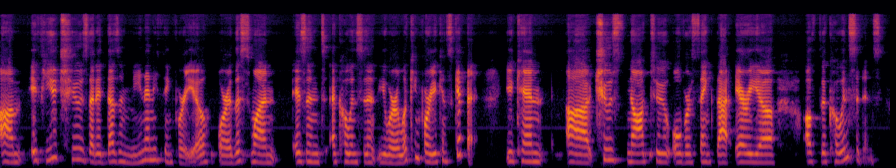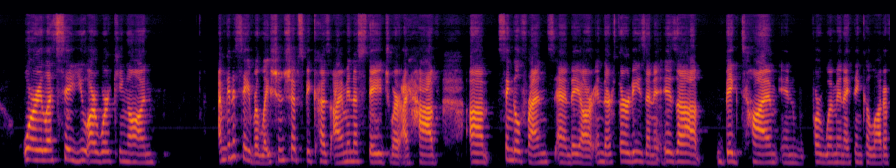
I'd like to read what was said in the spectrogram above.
Um, if you choose that it doesn't mean anything for you, or this one isn't a coincidence you were looking for, you can skip it. You can uh, choose not to overthink that area of the coincidence. Or let's say you are working on, I'm going to say relationships because I'm in a stage where I have um, single friends and they are in their 30s and it is a big time in for women. I think a lot of,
